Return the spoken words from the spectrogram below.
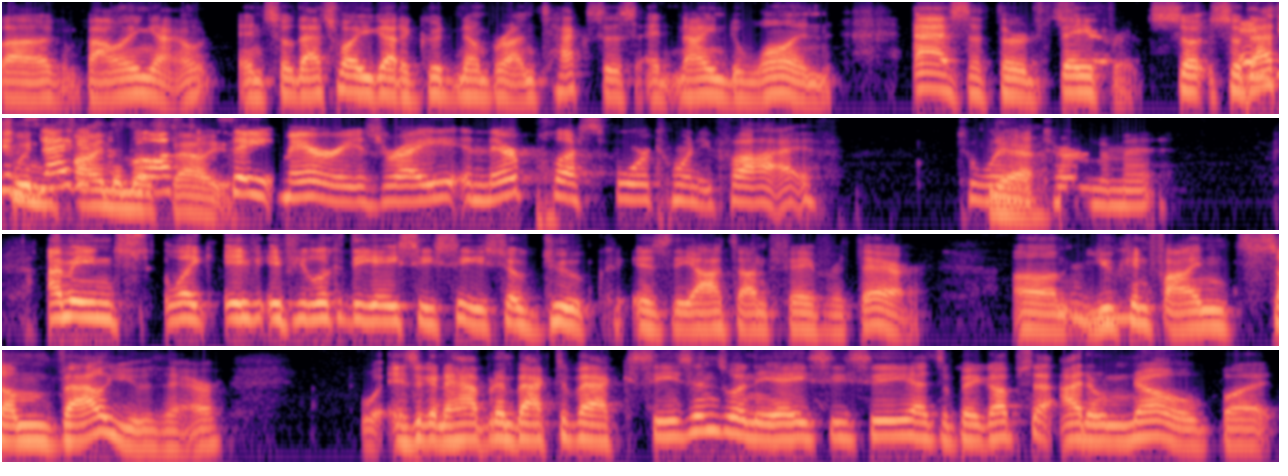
uh, bowing out. And so that's why you got a good number on Texas at nine to one as the third favorite. So so and that's Gonzaga when you find the most value. St. Mary's, right? And they're plus four twenty five to win yeah. the tournament. I mean, like if, if you look at the ACC, so Duke is the odds-on favorite there. Um, mm-hmm. You can find some value there. is it going to happen in back to back seasons when the ACC has a big upset? I don't know, but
